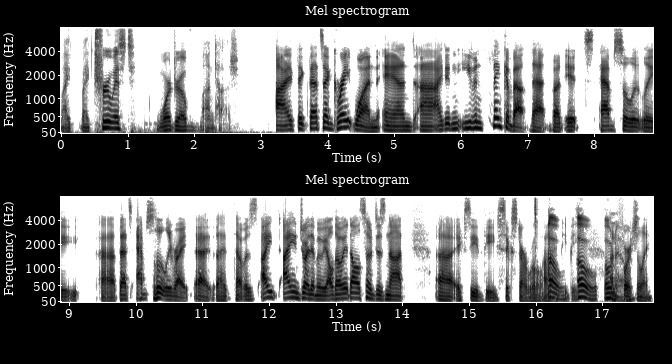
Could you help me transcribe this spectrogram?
My my truest wardrobe montage. I think that's a great one, and uh, I didn't even think about that, but it's absolutely uh, that's absolutely right. Uh, that, that was I I enjoyed that movie, although it also does not uh, exceed the six star rule on Oh, IMDb. oh, oh unfortunately,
